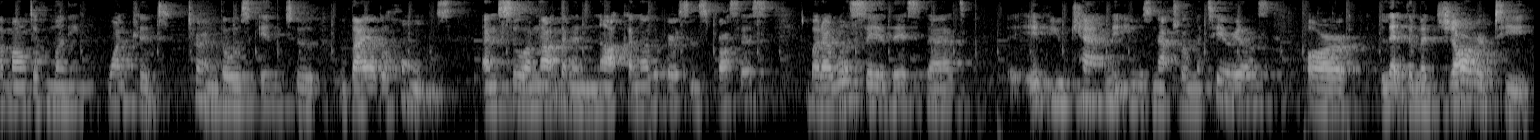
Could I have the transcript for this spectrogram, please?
amount of money, one could turn those into viable homes. And so I'm not going to knock another person's process, but I will say this that if you can use natural materials or let the majority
